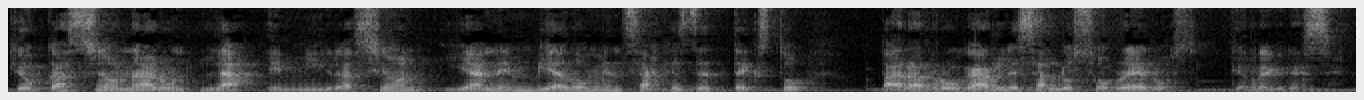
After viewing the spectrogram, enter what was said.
que ocasionaron la emigración y han enviado mensajes de texto para rogarles a los obreros que regresen.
